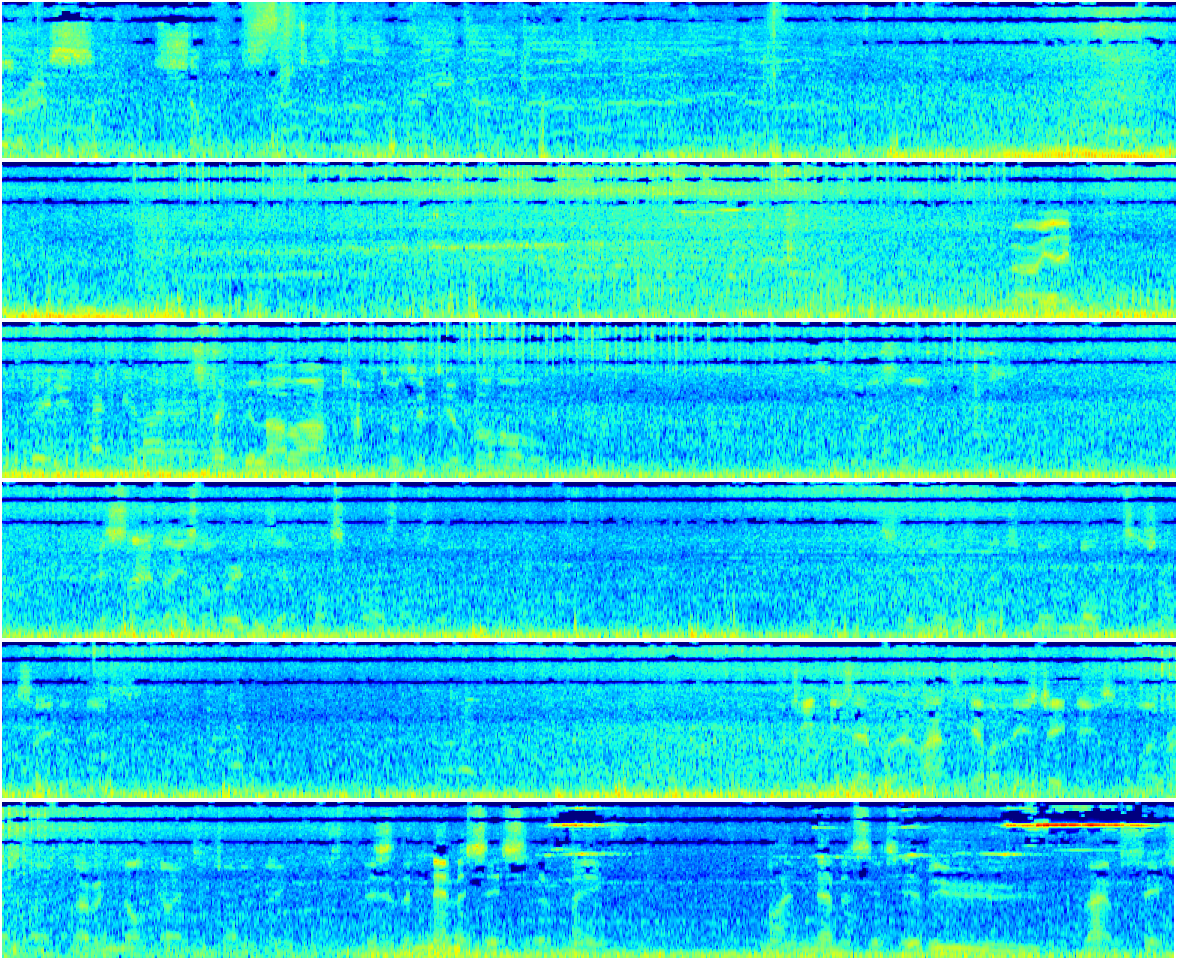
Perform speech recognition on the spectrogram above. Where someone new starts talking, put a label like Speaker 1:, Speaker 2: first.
Speaker 1: Urus. Show him. Tagbilaran, capital city of Bohol. This is what it's like. It's Saturday, it's not very busy, I'm not surprised actually. Everywhere. I had to get one of these jeepneys for my resto. No, we're not going to Jollibee. This is the nemesis of me. My nemesis. Ooh, that and fish.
